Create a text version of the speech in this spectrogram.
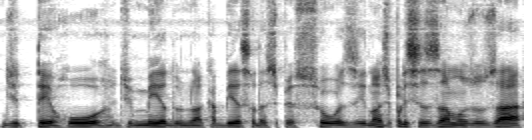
de terror, de medo na cabeça das pessoas e nós precisamos usar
